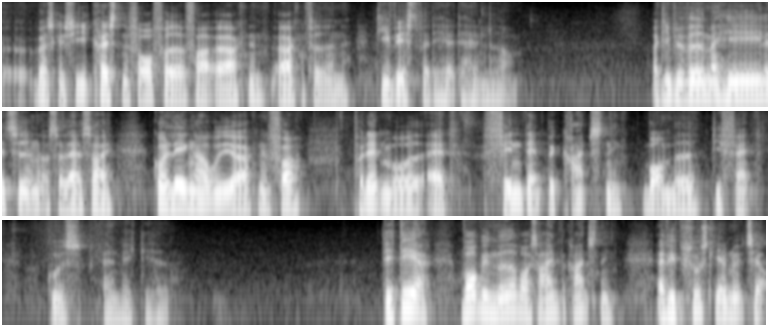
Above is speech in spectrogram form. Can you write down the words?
øh, hvad skal jeg sige, kristne forfædre fra ørkenen, ørkenfædrene, de vidste, hvad det her det handlede om. Og de blev ved med hele tiden, og så lade sig gå længere ud i ørkenen for på den måde at finde den begrænsning, hvormed de fandt Guds almægtighed. Det er der, hvor vi møder vores egen begrænsning, at vi pludselig er nødt til at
